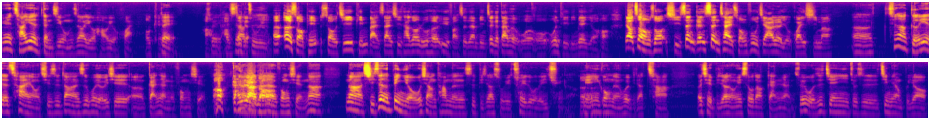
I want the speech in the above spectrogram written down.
因为茶叶的等级我们知道有好有坏。OK，对。好，所以还是要注意。呃，二手平手机、平板、三 C，他说如何预防肾脏病？这个待会我我问题里面有哈。廖志宏说，洗肾跟剩菜重复加热有关系吗？呃，像隔夜的菜哦，其实当然是会有一些呃感染的风险哦，感染、哦、感染风险。那那洗肾的病友，我想他们是比较属于脆弱的一群啊，免疫功能会比较差，而且比较容易受到感染，所以我是建议就是尽量不要。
